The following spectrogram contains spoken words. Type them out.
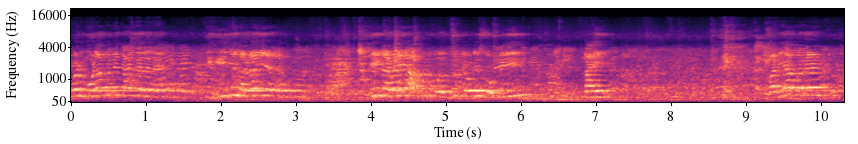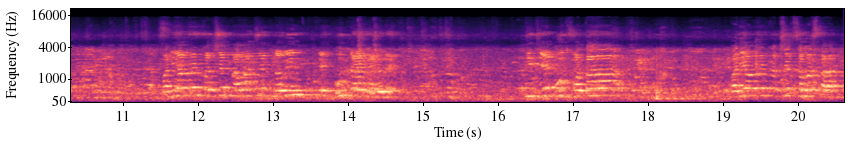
पण मुळामध्ये काय झालेलं आहे की ही जी लढाई आहे ना ही लढाई आपण बोलतो तेवढी सोपी नाही. पर्यावरण पर्यावरण रक्षण नावाचे एक नवीन एक भूत तयार झालेलं आहे. की जे भूत स्वतः पर्यावरण रक्षक समजतात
